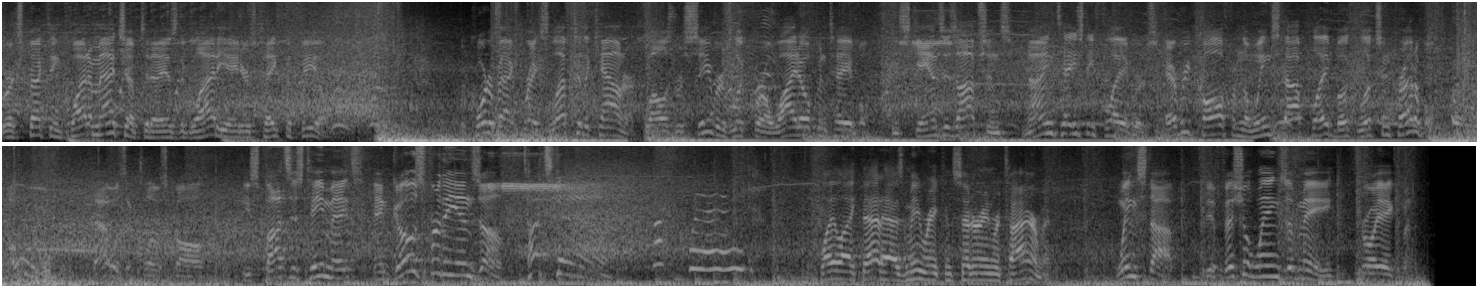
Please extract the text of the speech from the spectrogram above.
We're expecting quite a matchup today as the Gladiators take the field. The quarterback breaks left to the counter while his receivers look for a wide open table. He scans his options, nine tasty flavors. Every call from the Wingstop playbook looks incredible. Oh, that was a close call. He spots his teammates and goes for the end zone. Touchdown! Awkward. A play like that has me reconsidering retirement. Wingstop, the official wings of me, Troy Aikman.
